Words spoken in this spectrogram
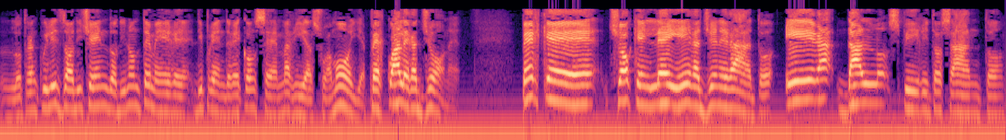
lo tranquillizzò dicendo di non temere di prendere con sé Maria sua moglie. Per quale ragione? Perché ciò che in lei era generato era dallo Spirito Santo.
